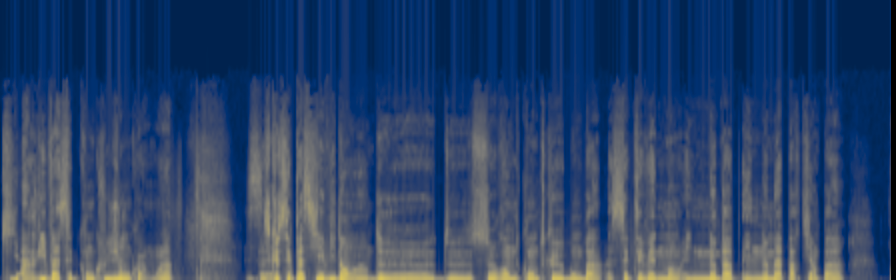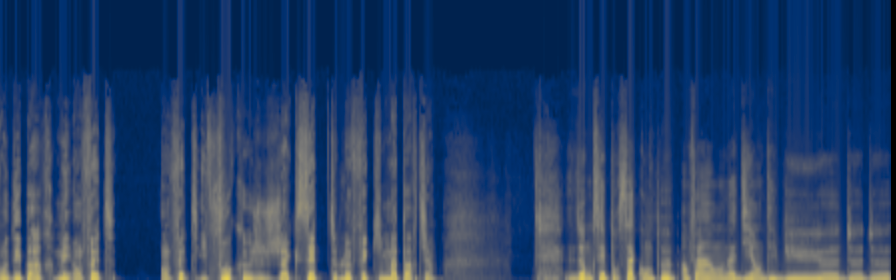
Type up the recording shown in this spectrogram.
qui arrive à cette conclusion, quoi. Voilà. Parce que c'est pas si évident hein, de, de se rendre compte que bon bah cet événement il ne il ne m'appartient pas au départ, mais en fait en fait, il faut que j'accepte le fait qu'il m'appartient. Donc c'est pour ça qu'on peut, enfin, on a dit en début euh, de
